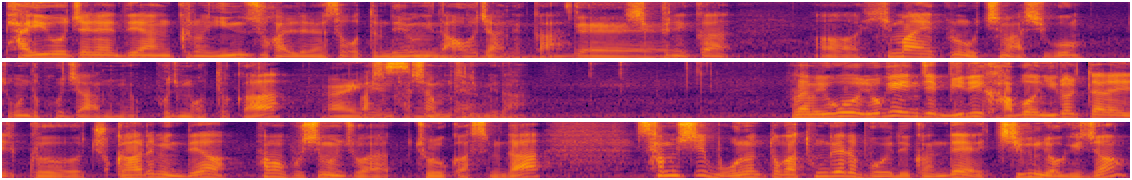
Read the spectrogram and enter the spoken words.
바이오젠에 대한 그런 인수 관련해서 어떤 내용이 나오지 않을까 네. 싶으니까 어, 희망의 끈을 놓지 마시고 조금 더 보지 않으면 보시면 어떨까 말씀 다시 알겠습니다. 한번 드립니다. 그다음에 요거 요게 이제 미리 가본 1월 달에 그 주가 흐름인데요. 한번 보시면 좋아 좋을 것 같습니다. 35년 동안 통계를 보여 드릴 건데 지금 여기죠.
